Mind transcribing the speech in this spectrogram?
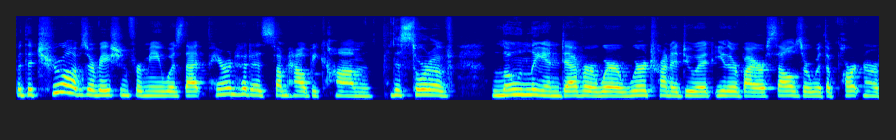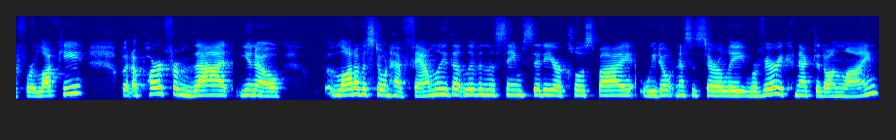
But the true observation for me was that parenthood has somehow become this sort of lonely endeavor where we're trying to do it either by ourselves or with a partner if we're lucky. But apart from that, you know, a lot of us don't have family that live in the same city or close by. We don't necessarily, we're very connected online,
